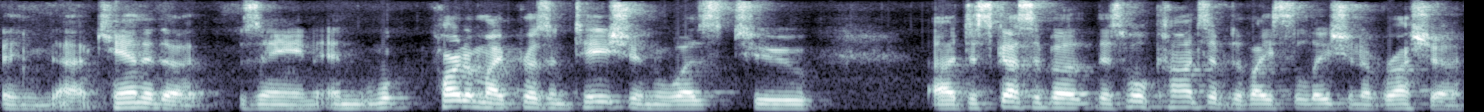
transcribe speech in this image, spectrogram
in uh, Canada, Zain, and w- part of my presentation was to uh, discuss about this whole concept of isolation of Russia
